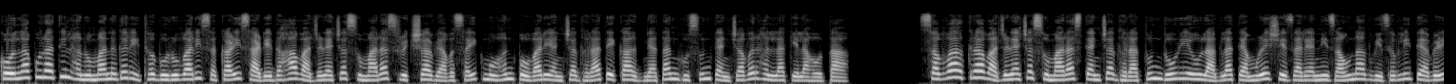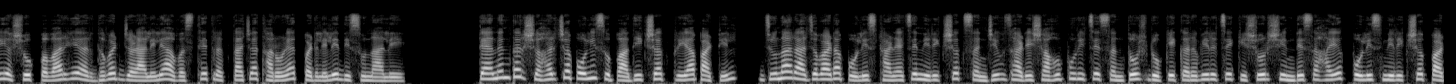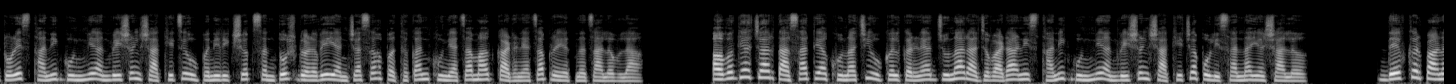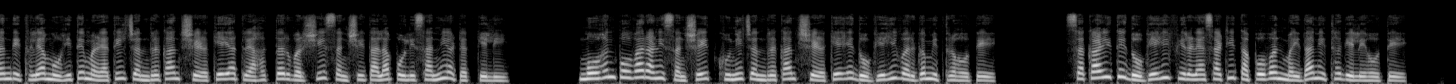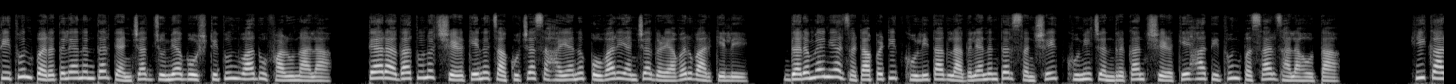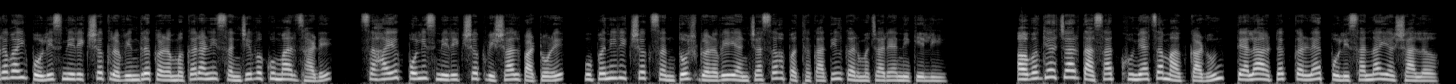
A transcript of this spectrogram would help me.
कोल्हापुरातील हनुमानगर इथं गुरुवारी सकाळी साडेदहा वाजण्याच्या सुमारास रिक्षा व्यावसायिक मोहन पोवार यांच्या घरात एका अज्ञातान घुसून त्यांच्यावर हल्ला केला होता. सव्वा अकरा वाजण्याच्या सुमारास त्यांच्या घरातून दूर येऊ लागला त्यामुळे शेजाऱ्यांनी जाऊन आग विझवली. त्यावेळी अशोक पवार हे अर्धवट जळालेल्या अवस्थेत रक्ताच्या थारोळ्यात पडलेले दिसून आले. त्यानंतर शहरच्या पोलीस उपाधीक्षक प्रिया पाटील जुना राजवाडा पोलीस ठाण्याचे निरीक्षक संजीव झाडे शाहूपुरीचे संतोष डोके करवीरचे किशोर शिंदे सहाय्यक पोलीस निरीक्षक पाटोळे स्थानिक गुन्हे अन्वेषण शाखेचे उपनिरीक्षक संतोष गळवे यांच्यासह पथकान खुन्याचा माग काढण्याचा प्रयत्न चालवला. अवघ्या चार तासात या खुनाची उकल करण्यात जुना राजवाडा आणि स्थानिक गुन्हे अन्वेषण शाखेच्या पोलिसांना यश आलं. देवकर पाणंद इथल्या मोहिते मळ्यातील चंद्रकांत शेळके या त्र्याहत्तर वर्षीय संशयिताला पोलिसांनी अटक केली. मोहन पोवार आणि संशयित खुनी चंद्रकांत शेळके हे दोघेही वर्गमित्र होते. सकाळी ते दोघेही फिरण्यासाठी तपोवन मैदान इथं गेले होते. तिथून परतल्यानंतर त्यांच्यात जुन्या गोष्टीतून वाद उफाळून आला. त्या रागातूनच शेळकेनं चाकूच्या सहाय्यानं पोवार यांच्या गळ्यावर वार केले. दरम्यान या झटापटीत खोली ताग लागल्यानंतर संशयित खुनी चंद्रकांत शेळके हा तिथून पसार झाला होता. ही कारवाई पोलीस निरीक्षक रवींद्र कळमकर आणि संजीवकुमार झाडे सहाय्यक पोलीस निरीक्षक विशाल पाटोळे उपनिरीक्षक संतोष गळवे यांच्यासह पथकातील कर्मचाऱ्यांनी केली. अवघ्या चार तासात खुन्याचा माग काढून त्याला अटक करण्यात पोलिसांना यश आलं.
